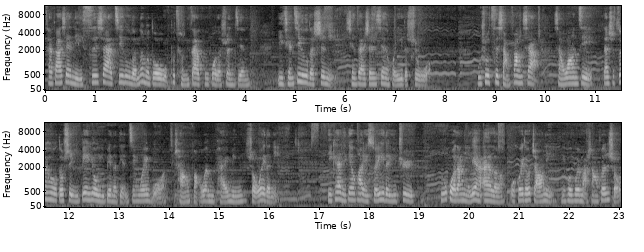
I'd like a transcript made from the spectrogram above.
才发现你私下记录了那么多我不曾在乎过的瞬间。以前记录的是你，现在深陷回忆的是我。无数次想放下，想忘记，但是最后都是一遍又一遍的点进微博，常访问排名首位的你。你看你电话里随意的一句：“如果当你恋爱了，我回头找你，你会不会马上分手？”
